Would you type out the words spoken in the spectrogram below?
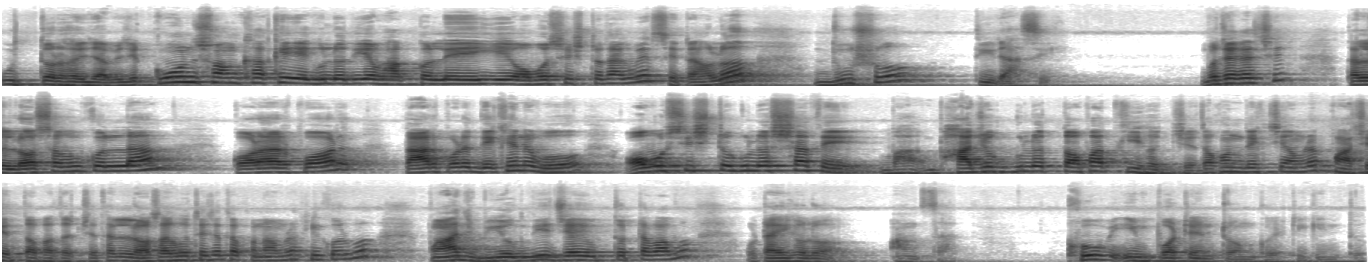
উত্তর হয়ে যাবে যে কোন সংখ্যাকে এগুলো দিয়ে ভাগ করলে এই অবশিষ্ট থাকবে? সেটা হলো দুশো তিরাশি। বোঝা গেছে? তাহলে লসাগু করলাম, করার পর তারপরে দেখে নেব অবশিষ্টগুলোর সাথে ভাজকগুলোর তফাত কি হচ্ছে। তখন দেখছি আমরা পাঁচের তফাত হচ্ছে। তাহলে লসাগু থেকে তখন আমরা কি করব? পাঁচ বিয়োগ দিয়ে যে উত্তরটা পাবো, ওটাই হলো আনসার খুব ইম্পর্টেন্ট অঙ্ক এটি কিন্তু।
